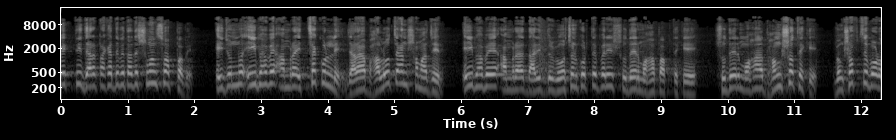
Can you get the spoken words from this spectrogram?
ব্যক্তি যারা টাকা দেবে তাদের সমান সব পাবে। এই জন্য এইভাবে আমরা ইচ্ছা করলে যারা ভালো চান সমাজের এইভাবে আমরা দারিদ্র বিমোচন করতে পারি সুদের মহাপাপ থেকে সুদের মহা ধ্বংস থেকে এবং সবচেয়ে বড়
